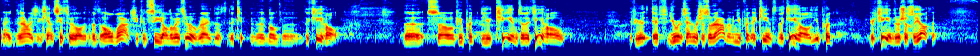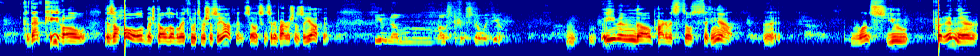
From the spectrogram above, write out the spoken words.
Right? Nowadays you can't see through all, but the old locks you can see all the way through. Right, the the, the, the, the keyhole. The so if you put your key into the keyhole, if you if you were to send Rishas Rabbim and you put a key into the keyhole, you put your key into Rishas Yachid. Because that keyhole is a hole which goes all the way through to Rishas Yachid, so it's considered part of Rishas Yachid. Even though most of it's still with you. even though part of it's still sticking out. Right? Once you put it in there,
